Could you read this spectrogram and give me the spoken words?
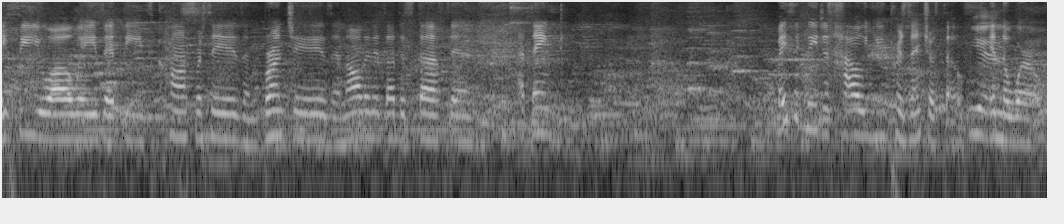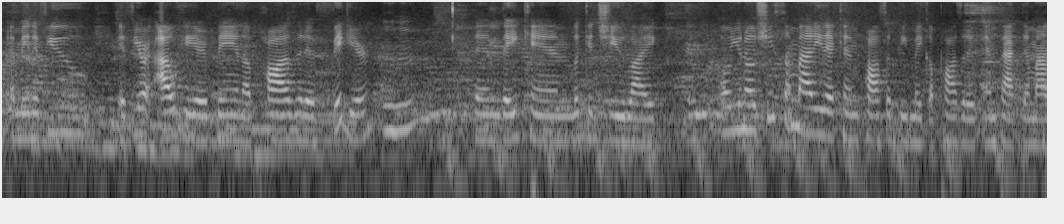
they see you always at these conferences and brunches and all of this other stuff, then I think basically just how you present yourself Yeah. in the world. I mean, if you if you're out here being a positive figure, then they can look at you like, oh, you know, she's somebody that can possibly make a positive impact in my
